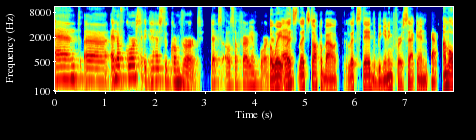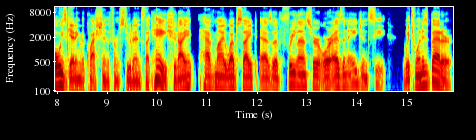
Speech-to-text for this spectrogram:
and uh, and of course it has to convert. That's also very important. Oh wait and, let's let's talk about let's stay at the beginning for a second. Yeah. i'm always getting the questions from students like hey should i have my website as a freelancer or as an agency? Which one is better?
